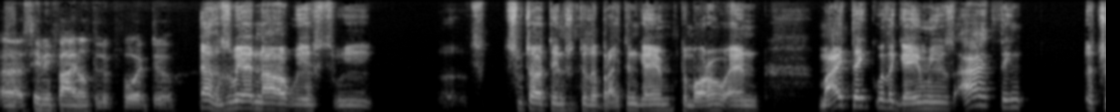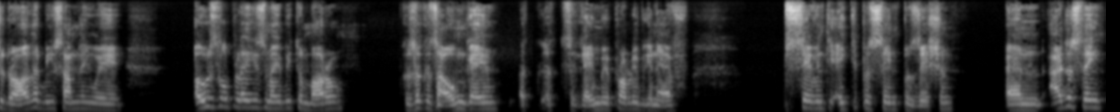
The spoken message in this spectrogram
a semi-final to look forward to"? Yeah, this is where now we we uh, switch our attention to the Brighton game tomorrow. And my take with the game is, I think it should rather be something where Ozil plays maybe tomorrow, because look, it's our own game. It's a game we're probably going to have 70 80% possession and I just think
